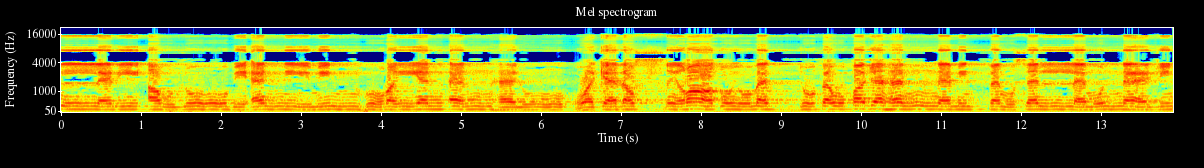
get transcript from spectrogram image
الذي أرجو بأني منه ريا أنهل وكذا الصراط يمد فوق جهنم فمسلم ناج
